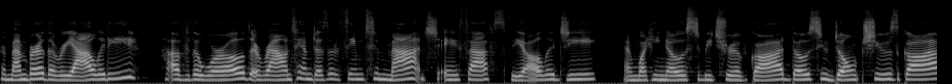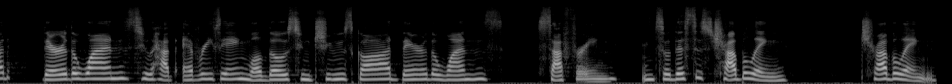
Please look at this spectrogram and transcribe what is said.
Remember, the reality of the world around him doesn't seem to match Asaph's theology and what he knows to be true of God. Those who don't choose God, they're the ones who have everything, while those who choose God, they're the ones suffering. And so this is troubling, troubling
